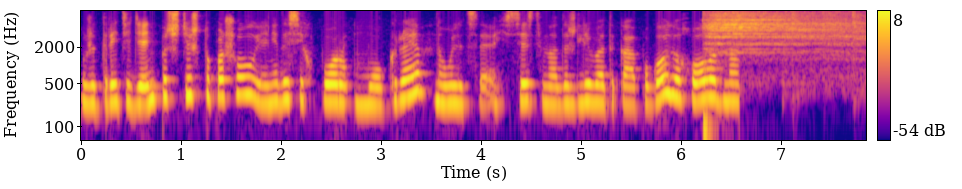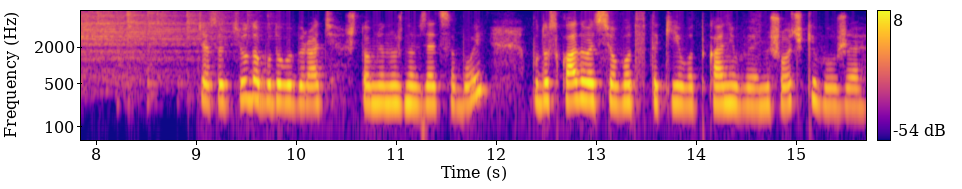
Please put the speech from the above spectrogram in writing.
уже третий день почти что пошел, и они до сих пор мокрые на улице. Естественно, дождливая такая погода, холодно. Сейчас отсюда буду выбирать, что мне нужно взять с собой. Буду складывать все вот в такие вот тканевые мешочки, вы уже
